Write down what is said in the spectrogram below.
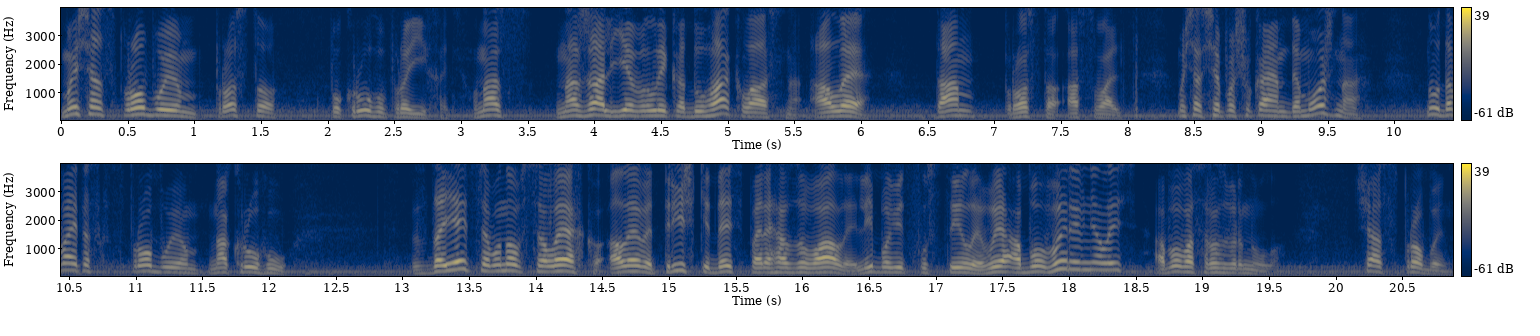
Ми зараз спробуємо просто по кругу проїхати. У нас, на жаль, є велика дуга класна, але там просто асфальт. Ми зараз ще пошукаємо, де можна. Ну, давайте спробуємо на кругу. Здається, воно все легко, але ви трішки десь перегазували, либо відпустили. Ви або вирівнялись, або вас розвернуло. Зараз спробуємо.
